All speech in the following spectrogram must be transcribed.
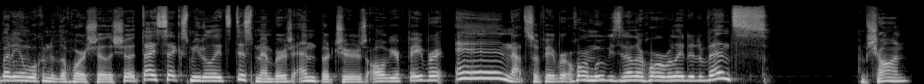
Everybody, and welcome to the Horror Show, the show that dissects, mutilates, dismembers, and butchers all of your favorite and not so favorite horror movies and other horror related events. I'm Sean.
